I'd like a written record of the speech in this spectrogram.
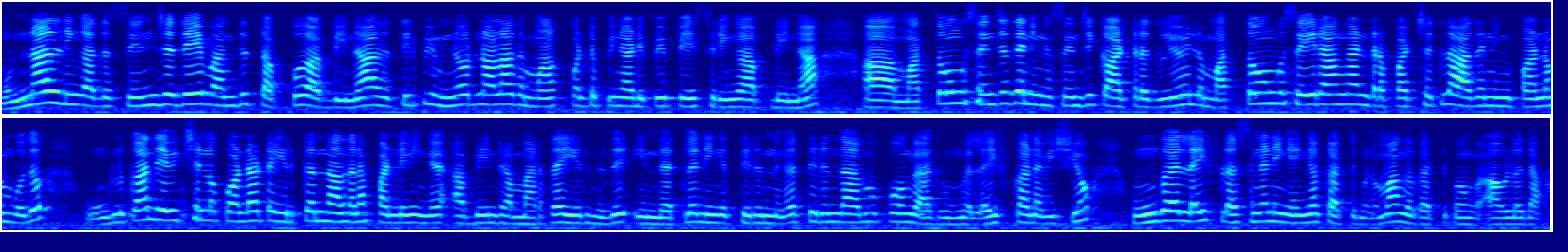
முன்னால் நீங்கள் அதை செஞ்சதே வந்து தப்பு அப்படின்னா அதை திருப்பி இன்னொரு நாளாக அதை மார்க் பண்ணிட்டு பின்னாடி போய் பேசுகிறீங்க அப்படின்னா மற்றவங்க செஞ்சதை நீங்கள் செஞ்சு காட்டுறதுலையோ இல்லை மற்றவங்க செய்கிறாங்கன்ற பட்சத்தில் அதை நீங்கள் பண்ணும்போது உங்களுக்கு அந்த எவிக்ஷனில் கொண்டாட்டம் இருக்கிறதுனால தானே பண்ணுவீங்க அப்படின்ற மாதிரி தான் இருந்தது. இந்த இடத்துல நீங்கள் திருந்துங்க. இல்லாமல் போங்க. அது உங்கள் லைஃப்க்கான விஷயம். உங்கள் லைஃப் லெசனை நீங்கள் எங்கே கற்றுக்கணுமோ அங்கே கற்றுக்கோங்க அவ்வளோதான்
